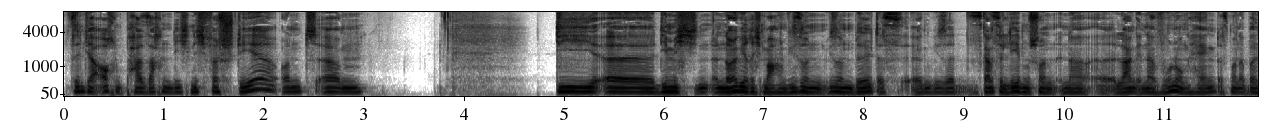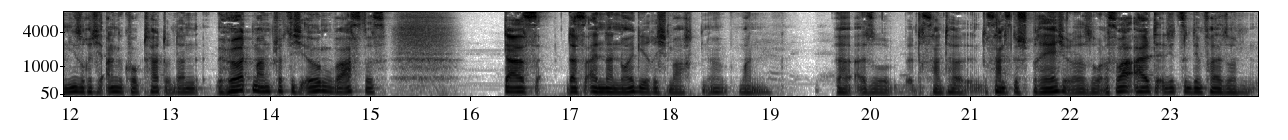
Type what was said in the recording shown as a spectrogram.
sind ja auch ein paar Sachen, die ich nicht verstehe und ähm, die, äh, die mich neugierig machen, wie so ein, wie so ein Bild, das irgendwie das ganze Leben schon in der, äh, lang in der Wohnung hängt, das man aber nie so richtig angeguckt hat und dann hört man plötzlich irgendwas, das, das, das einen dann neugierig macht, ne? Man, äh, also interessanter, interessantes Gespräch oder so. Das war halt jetzt in dem Fall so ein,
